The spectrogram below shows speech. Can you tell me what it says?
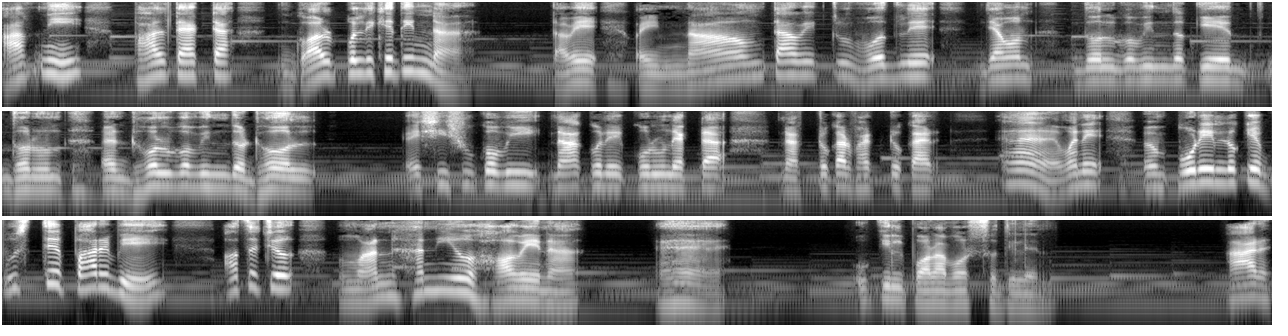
আপনি পাল্টা একটা গল্প লিখে দিন না। তবে ওই নামটাও একটু বদলে, যেমন দোল গোবিন্দকে ধরুন, ঢোল গোবিন্দ ঢোল শিশু কবি না করে করুন একটা নাট্যকার ফাট্যকার। হ্যাঁ মানে পড়ে লোকে বুঝতে পারবে, অথচ মানহানিও হবে না। হ্যাঁ উকিল পরামর্শ দিলেন। আর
